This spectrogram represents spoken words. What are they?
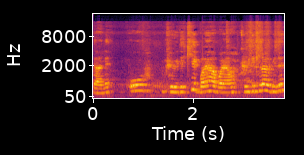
Yani o köydeki baya baya köydekiler bile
